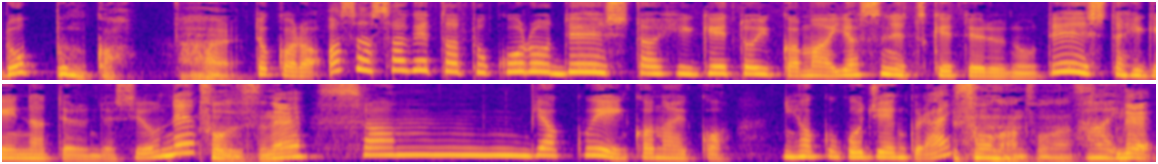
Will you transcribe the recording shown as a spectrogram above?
6分か。はい、だから朝下げたところで下髭というか、まあ、安値つけてるので、下髭になってるんですよね。そうですね。300円いかないか。250円くらい？そうなんです、そうなんです。はい、で、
